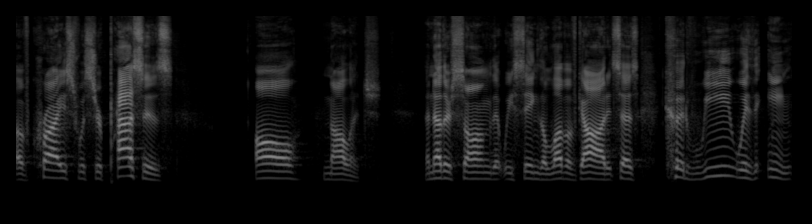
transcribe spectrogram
of Christ, which surpasses all knowledge. Another song that we sing, The Love of God, it says, could we with ink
